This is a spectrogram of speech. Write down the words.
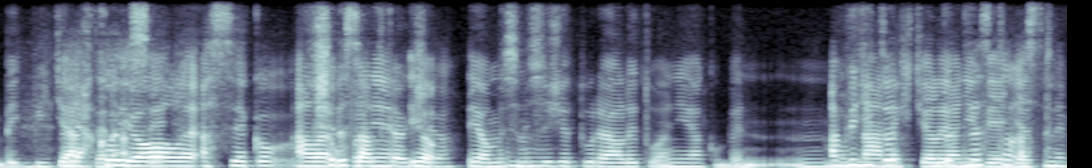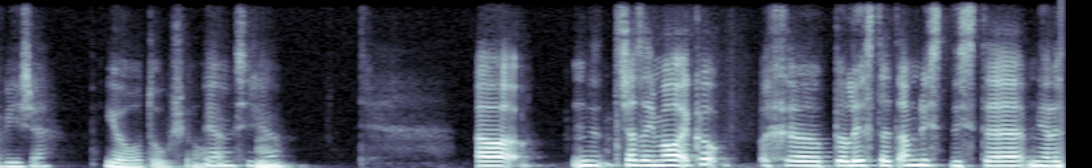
big beaták, jako ten jo, asi, ale asi jako v ale 60 úplně, že jo, jo? jo, myslím Mm. si, že tu realitu ani jakoby n- A vidí možná to, nechtěli ani vědět. to asi neví, že? Jo, to už jo. Já myslím, že jo. Hmm. Uh, mě třeba zajímalo, jako ch- pili jste tam, když, když jste měli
